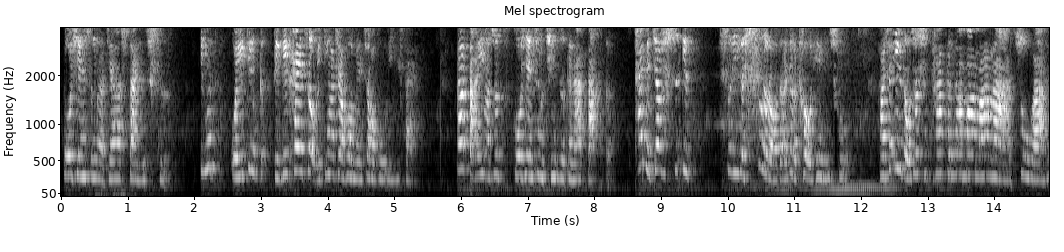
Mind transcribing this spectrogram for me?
郭先生的家三次，因为我一定弟弟开车，我一定要在后面照顾伊凡。那打疫苗是郭先生亲自跟他打的。他们家是一是一个四楼的这个透天厝，好像一楼就是他跟他妈妈啦住啊，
